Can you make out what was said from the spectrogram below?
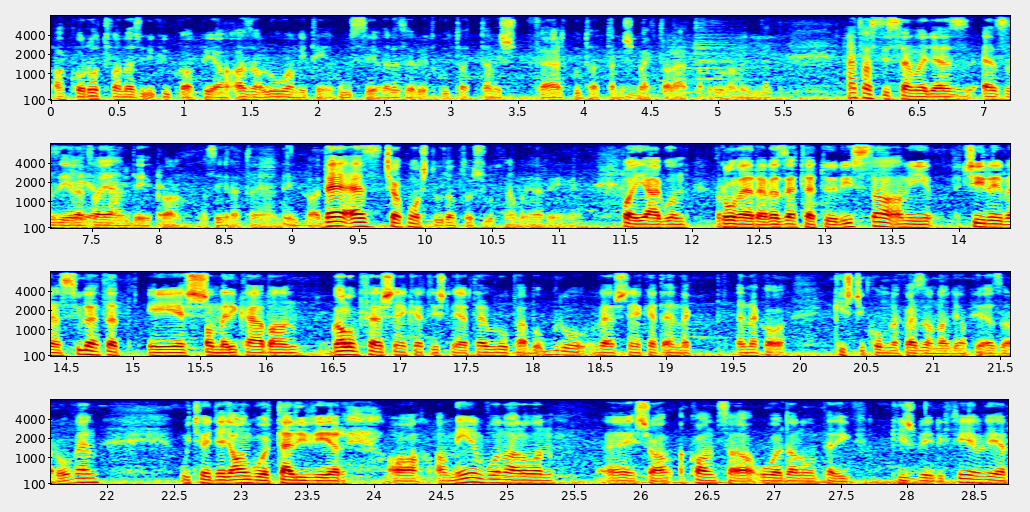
akkor ott van az ükükapja, az a ló, amit én 20 évvel ezelőtt kutattam, és felkutattam, és megtaláltam róla mindent. Hát azt hiszem, hogy ez, ez az élet ajándéka, az élet ajándéka. De ez csak most tudatosult, nem olyan régen. Pajágon roverre vezethető vissza, ami Csillében született, és Amerikában galopversenyeket is nyert, Európában ugró versenyeket, ennek, ennek a kis csikomnak az a nagyapja, ez a Roven. Úgyhogy egy angol telivér a, a main vonalon, és a, a kanca oldalon pedig kisbéri félvér.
